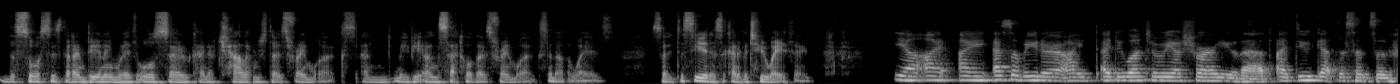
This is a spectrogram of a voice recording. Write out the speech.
the sources that i'm dealing with also kind of challenge those frameworks and maybe unsettle those frameworks in other ways. So to see it as a kind of a two-way thing yeah, I, I as a reader, I, I do want to reassure you that I do get the sense of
